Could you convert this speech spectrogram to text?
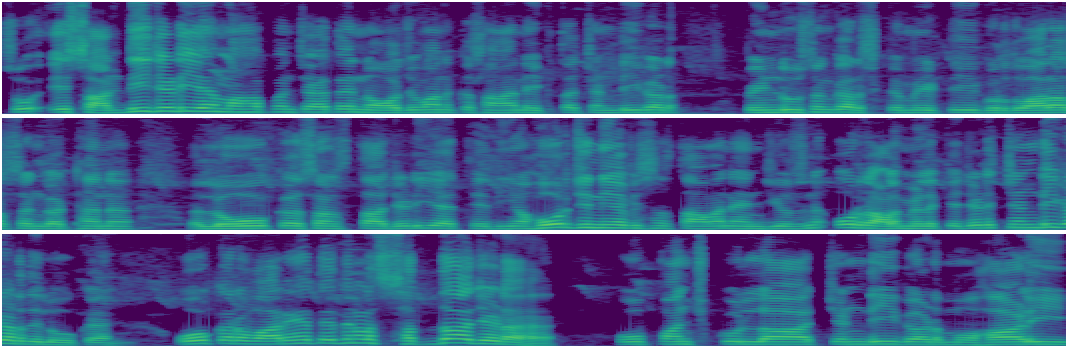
ਸੋ ਇਹ ਸਾਡੀ ਜਿਹੜੀ ਇਹ ਮਹਾਪੰਚਾਇਤ ਹੈ ਨੌਜਵਾਨ ਕਿਸਾਨ ਏਕਤਾ ਚੰਡੀਗੜ੍ਹ ਪਿੰਡੂ ਸੰਘਰਸ਼ ਕਮੇਟੀ ਗੁਰਦੁਆਰਾ ਸੰਗਠਨ ਲੋਕ ਸੰਸਥਾ ਜਿਹੜੀ ਹੈ ਇੱਥੇ ਦੀਆਂ ਹੋਰ ਜਿੰਨੀਆਂ ਵੀ ਸੰਸਥਾਵਾਂ ਨੇ ਐਨਜੀਓਜ਼ ਨੇ ਉਹ ਰਲ ਮਿਲ ਕੇ ਜਿਹੜੇ ਚੰਡੀਗੜ੍ਹ ਦੇ ਲੋਕ ਹੈ। ਉਹ ਕਰਵਾ ਰਹੇ ਆ ਤੇ ਇਹਦੇ ਨਾਲ ਸੱਦਾ ਜਿਹੜਾ ਹੈ ਉਹ ਪੰਚਕੂਲਾ ਚੰਡੀਗੜ੍ਹ ਮੋਹਾਲੀ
